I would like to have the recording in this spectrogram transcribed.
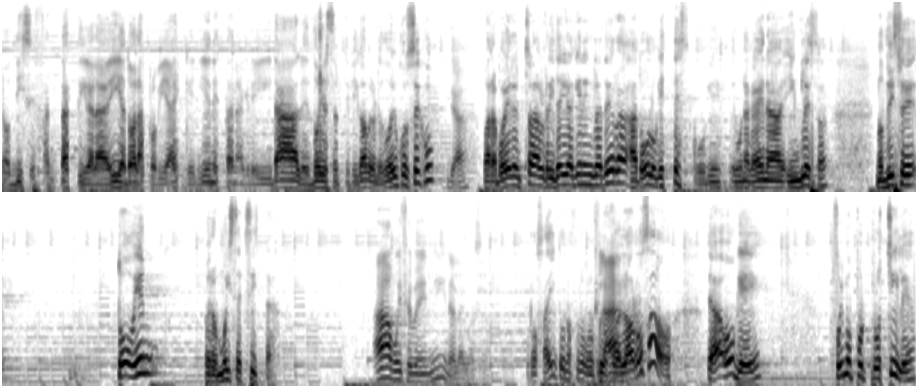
nos dice fantástica la bebida, todas las propiedades que tiene están acreditadas, les doy el certificado, pero les doy un consejo para poder entrar al retail aquí en Inglaterra a todo lo que es Tesco, que es una cadena inglesa. Nos dice, todo bien, pero muy sexista. Ah, muy femenina la cosa rosadito, nos fuimos por el lado rosado. Ya, ok. Fuimos por Pro Chile,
